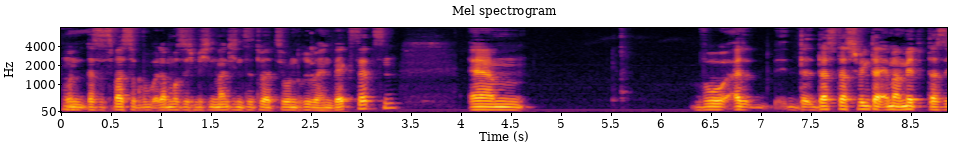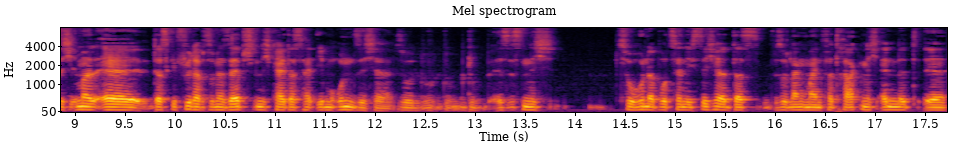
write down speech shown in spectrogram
Und das ist was, da muss ich mich in manchen Situationen drüber hinwegsetzen. Ähm, wo, also das, das schwingt da immer mit, dass ich immer äh, das Gefühl habe, so eine Selbstständigkeit, das ist halt eben unsicher. So, du, du, du, es ist nicht zu hundertprozentig sicher, dass solange mein Vertrag nicht endet, äh,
